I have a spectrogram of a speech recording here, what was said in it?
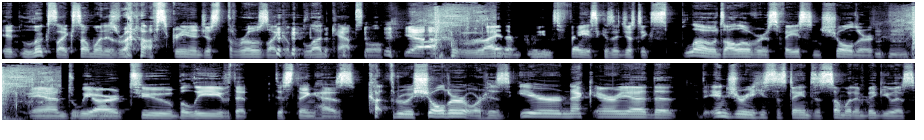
it, it looks like someone is right off screen and just throws like a blood capsule Yeah. right at Green's face because it just explodes all over his face and shoulder. Mhm. And we are to believe that this thing has cut through his shoulder or his ear, neck area. The the injury he sustains is somewhat ambiguous,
